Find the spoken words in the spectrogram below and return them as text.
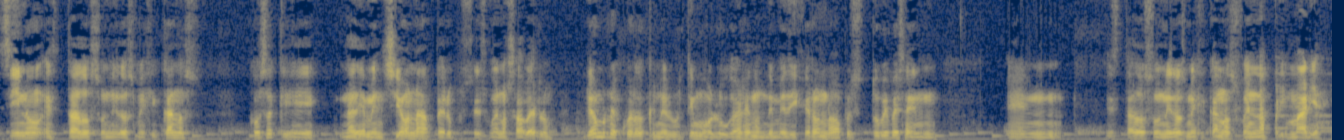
sino Estados Unidos Mexicanos, cosa que nadie menciona, pero pues es bueno saberlo. Yo me recuerdo que en el último lugar en donde me dijeron, no, pues tú vives en, en Estados Unidos Mexicanos fue en la primaria,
